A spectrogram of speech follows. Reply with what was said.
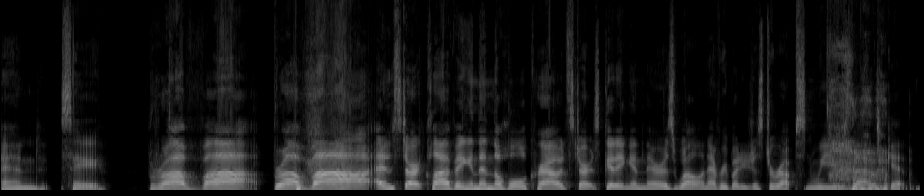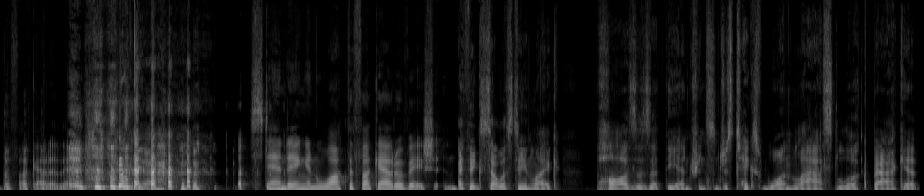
and say, brava, brava, and start clapping. And then the whole crowd starts getting in there as well. And everybody just erupts. And we use that to get the fuck out of there. yeah. Standing and walk the fuck out ovation. I think Celestine like pauses at the entrance and just takes one last look back at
